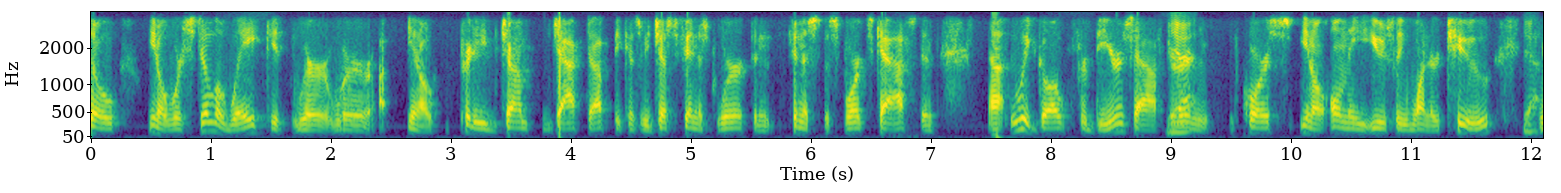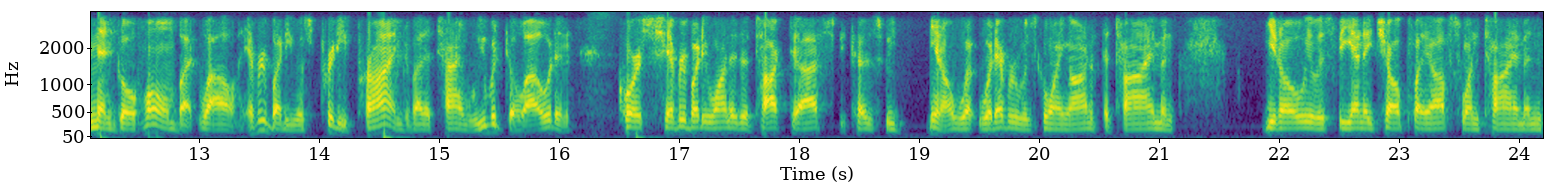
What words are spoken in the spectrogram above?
So you know we're still awake. It, we're we're you know pretty jump jacked up because we just finished work and finished the sports cast, and uh, we'd go out for beers after, yeah. and of course you know only usually one or two, yeah. and then go home. But while everybody was pretty primed by the time we would go out, and of course everybody wanted to talk to us because we you know what, whatever was going on at the time, and you know, it was the NHL playoffs one time, and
